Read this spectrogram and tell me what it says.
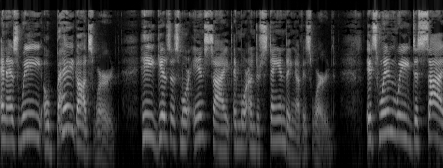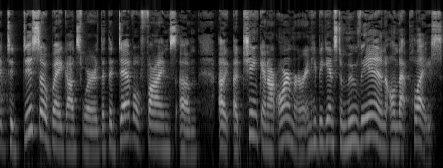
And as we obey God's word, he gives us more insight and more understanding of his word. It's when we decide to disobey God's word that the devil finds um, a, a chink in our armor and he begins to move in on that place.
